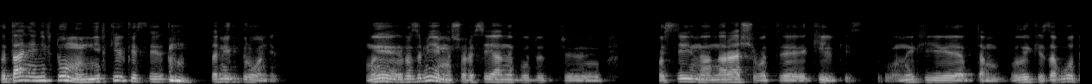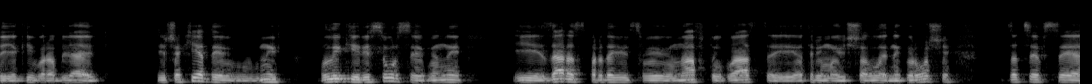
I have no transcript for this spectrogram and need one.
питання не в тому, не в кількості самих дронів. Ми розуміємо, що росіяни будуть е, постійно наращувати кількість. У них є там великі заводи, які виробляють ці шахеди, в них великі ресурси, вони і зараз продають свою нафту, газ і отримують шалені гроші за це все,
